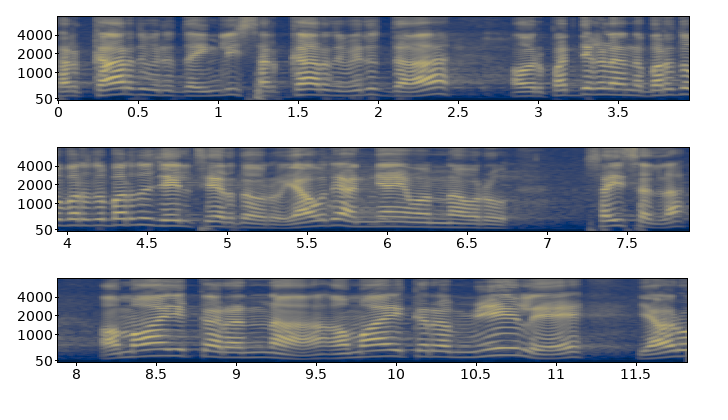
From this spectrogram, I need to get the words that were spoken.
ಸರ್ಕಾರದ ವಿರುದ್ಧ, ಇಂಗ್ಲೀಷ್ ಸರ್ಕಾರದ ವಿರುದ್ಧ ಅವರು ಪದ್ಯಗಳನ್ನು ಬರೆದು ಬರೆದು ಬರೆದು ಜೈಲು ಸೇರಿದವರು. ಯಾವುದೇ ಅನ್ಯಾಯವನ್ನು ಅವರು ಸಹಿಸಲ್ಲ. ಅಮಾಯಕರನ್ನು, ಅಮಾಯಕರ ಮೇಲೆ ಯಾರೋ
